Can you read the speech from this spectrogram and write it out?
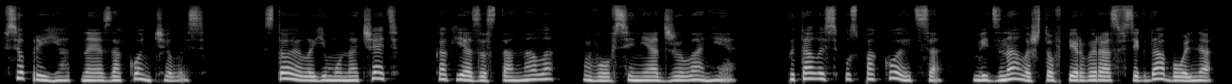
все приятное закончилось. Стоило ему начать, как я застонала, вовсе не от желания. Пыталась успокоиться, ведь знала, что в первый раз всегда больно,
